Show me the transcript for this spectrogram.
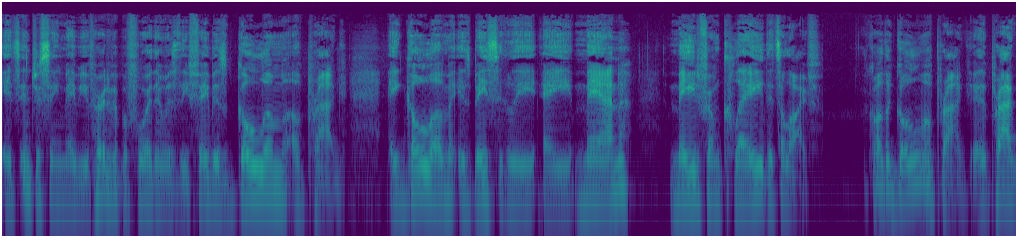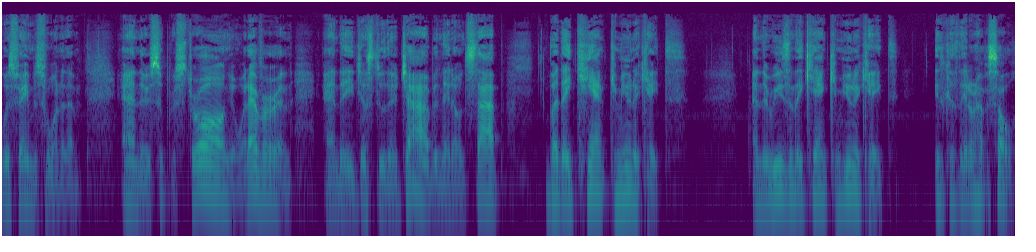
it's interesting, maybe you've heard of it before. There was the famous Golem of Prague. A golem is basically a man made from clay that's alive called the Golem of Prague. Uh, Prague was famous for one of them, and they're super strong and whatever, and and they just do their job and they don't stop, but they can't communicate. And the reason they can't communicate is because they don't have a soul.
